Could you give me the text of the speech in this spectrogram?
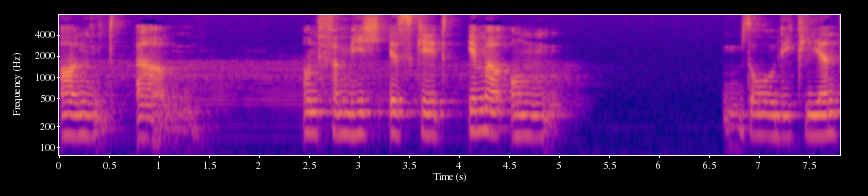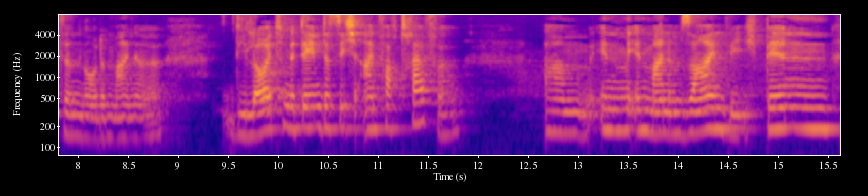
Und, ähm, und für mich, es geht immer um so die Klienten oder meine, die Leute, mit denen dass ich einfach treffe. Ähm, in, in meinem Sein, wie ich bin,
